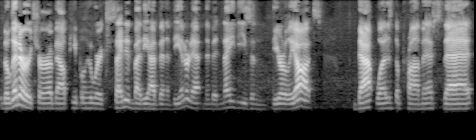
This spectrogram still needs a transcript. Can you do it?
the literature about people who were excited by the advent of the internet in the mid 90s and the early aughts, that was the promise that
